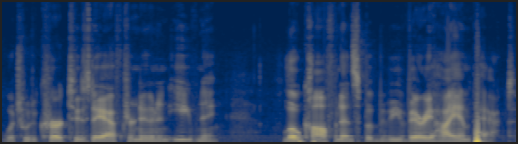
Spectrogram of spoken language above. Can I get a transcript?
which would occur Tuesday afternoon and evening. Low confidence, but be very high impact.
